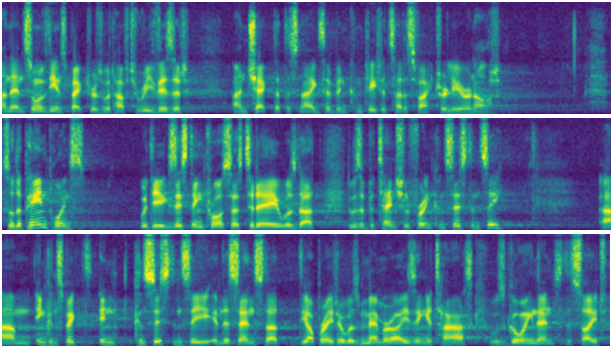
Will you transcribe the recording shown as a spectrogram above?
and then some of the inspectors would have to revisit and check that the snags had been completed satisfactorily or not. So the pain points with the existing process today was that there was a potential for inconsistency. Um, inconsistency in the sense that the operator was memorizing a task, was going then to the site,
